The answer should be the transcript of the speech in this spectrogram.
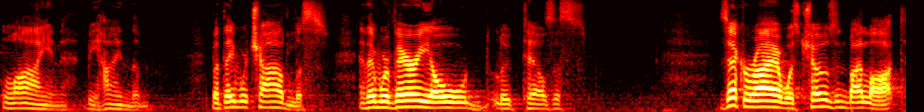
line behind them, but they were childless, and they were very old, Luke tells us. Zechariah was chosen by Lot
